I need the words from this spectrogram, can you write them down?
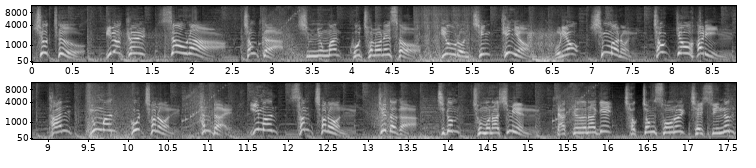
슈트 미라클 사우나. 정가 16만 9천 원에서 유론칭 기념 무려 10만 원. 전격 할인. 단 6만 9천 원. 한 달 2만 3천 원. 게다가 지금 주문하시면 따끈하게 적정 수온을 잴 수 있는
